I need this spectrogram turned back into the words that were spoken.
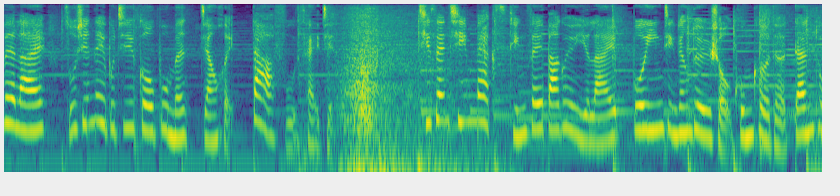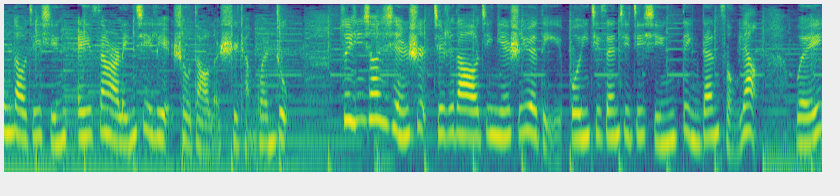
未来足协内部机构部门将会大幅裁减。737 MAX 停飞八个月以来，波音竞争对手空客的单通道机型 A320 系列受到了市场关注。最新消息显示，截止到今年十月底，波音737机型订单总量为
